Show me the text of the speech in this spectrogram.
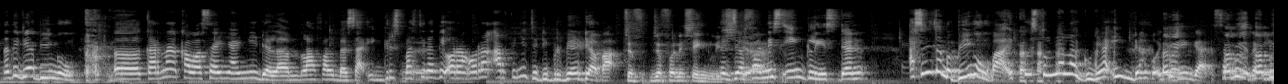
Nanti dia bingung, Eh, karena kalau saya nyanyi dalam lafal bahasa Inggris pasti nanti orang-orang artinya jadi berbeda pak. Jav- Javanese English. ya. Javanese English dan aslinya tambah bingung pak. Itu sebetulnya lagunya indah kok tapi jadi enggak. tapi tapi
